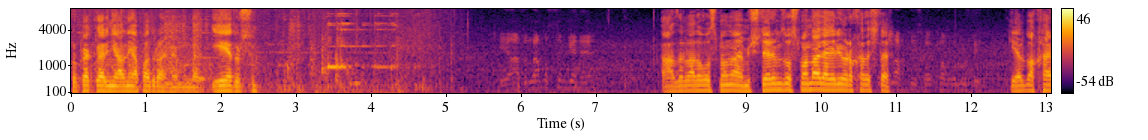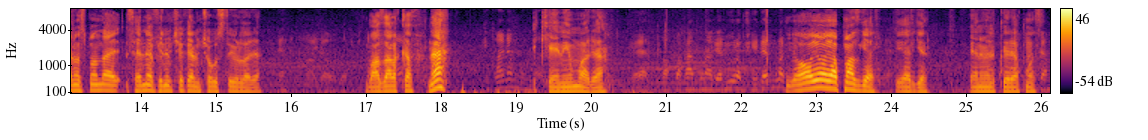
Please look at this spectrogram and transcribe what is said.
Köpeklerin yalını yapa durayım ben bunlar. İyiye dursun. Hazırladık Osman dayı. Müşterimiz Osman dayı da geliyor arkadaşlar. Gel bakayım Osman dayı. Seninle film çekelim. Çok istiyorlar ya. Pazarlık yap. Ne? İki tane mi bunlar? İki eniğim var ya. Gel. Bak bakalım buna geliyor bir şey der mi lan? Yo yo yapmaz gel. Gel gel. Benim elikleri yapmaz. Canım.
